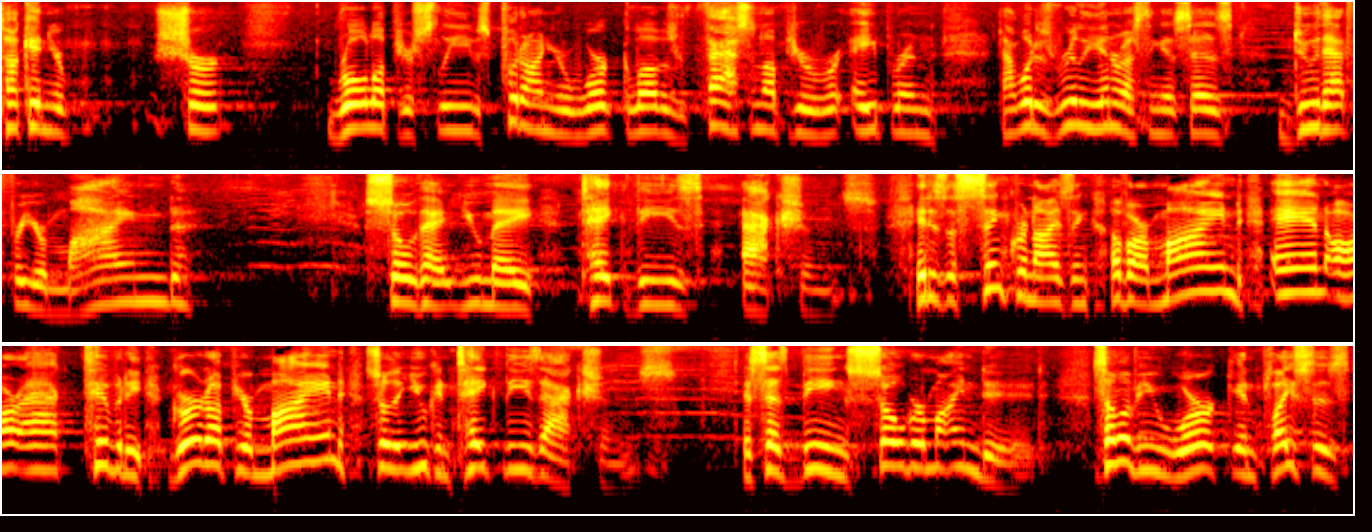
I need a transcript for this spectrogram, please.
Tuck in your shirt, roll up your sleeves, put on your work gloves, fasten up your apron. Now, what is really interesting, it says, do that for your mind so that you may take these actions. It is a synchronizing of our mind and our activity. Gird up your mind so that you can take these actions. It says, being sober minded. Some of you work in places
